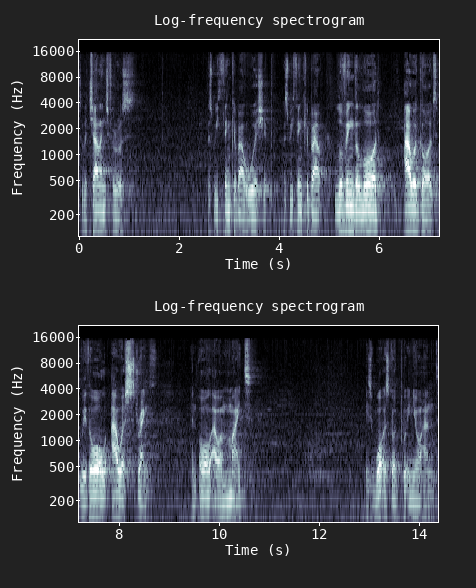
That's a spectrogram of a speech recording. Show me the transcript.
So, the challenge for us as we think about worship, as we think about loving the Lord our God with all our strength, and all our might is what has God put in your hand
